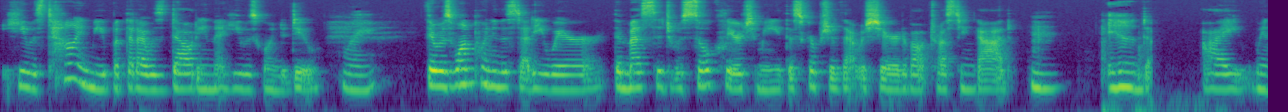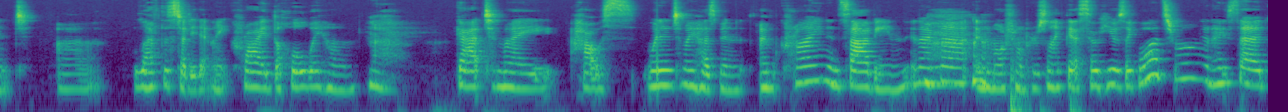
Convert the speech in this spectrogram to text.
he was telling me but that i was doubting that he was going to do Right. there was one point in the study where the message was so clear to me, the scripture that was shared about trusting God. Mhm. And I went, uh, left the study that night, cried the whole way home, got to my house, went into my husband. I'm crying and sobbing, and I'm not an emotional person like that. So he was like, What's wrong? And I said,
